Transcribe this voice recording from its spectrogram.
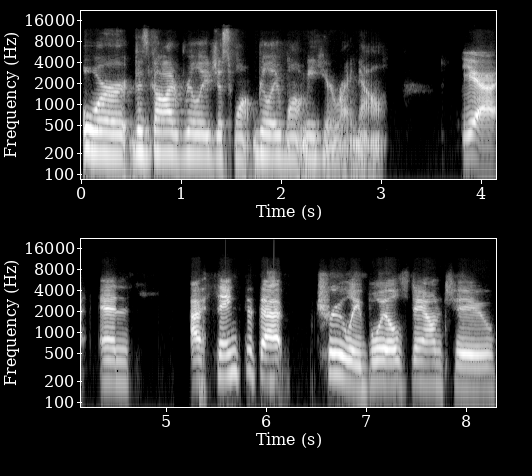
Or does god really just want really want me here right now? Yeah. And i think that that truly boils down to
